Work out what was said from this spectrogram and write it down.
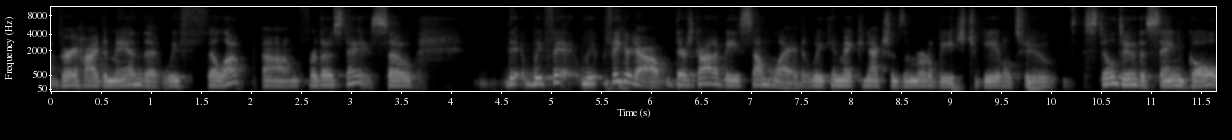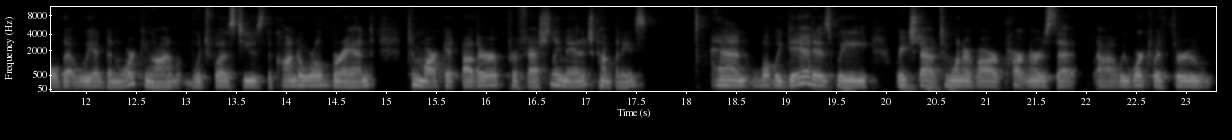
very high demand that we fill up um, for those days. So we fi- we figured out there's got to be some way that we can make connections in Myrtle Beach to be able to still do the same goal that we had been working on, which was to use the Condo World brand to market other professionally managed companies. And what we did is we reached out to one of our partners that uh, we worked with through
